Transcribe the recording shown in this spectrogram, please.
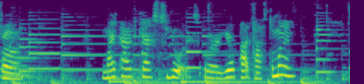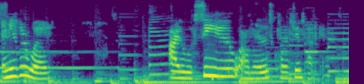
From my podcast to yours, or your podcast to mine. Any other way, I will see you on the Layla's Quarantine Podcast.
